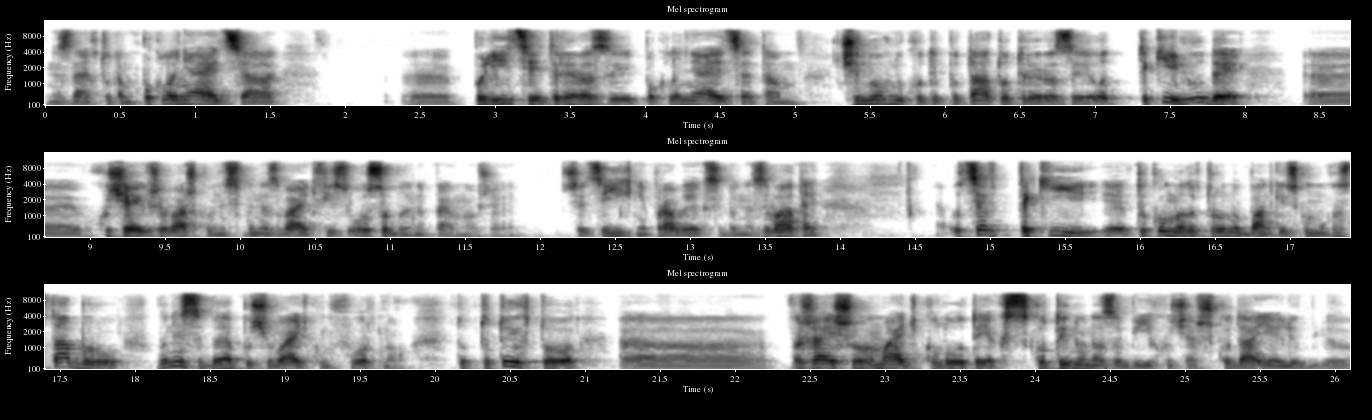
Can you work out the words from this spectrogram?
не знаю, хто там поклоняється е, поліції три рази, поклоняється там чиновнику, депутату три рази. От такі люди, е, хоча їх вже важко вони себе називають фіз-особи, напевно, вже це, це їхнє право, як себе називати. Оце в, такій, е, в такому електронному банківському концтабору вони себе почувають комфортно. Тобто той, хто е, вважає, що його мають колоти як скотину на забій, хоча шкода, я люблю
